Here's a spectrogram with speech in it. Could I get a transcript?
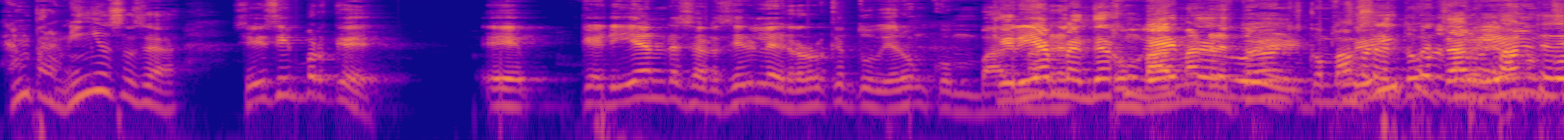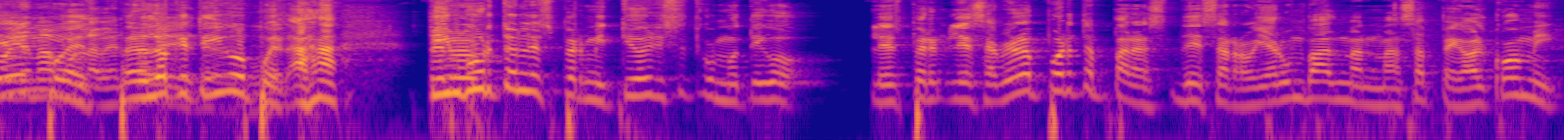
eran para niños, o sea. Sí, sí, porque eh, querían resarcir el error que tuvieron con Batman. Querían vender con juguetes, Batman. Returns. Con Batman Sí, Returns. pues, parte de, problema pues, la pero es lo que te digo, pues, ajá. Tim Burton les permitió como te digo, les, les abrió la puerta para desarrollar un Batman más apegado al cómic.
